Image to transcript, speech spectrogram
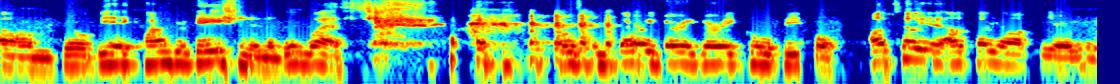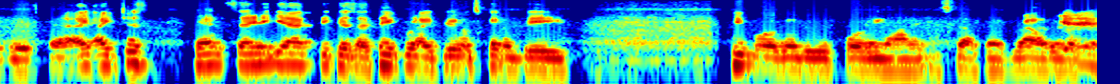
um, there will be a congregation in the Midwest. some very, very, very cool people. I'll tell you. I'll tell you off the air what it is. But I, I just can't say it yet because I think when I do, it's going to be people are going to be reporting on it and stuff. I'd rather yeah, yeah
